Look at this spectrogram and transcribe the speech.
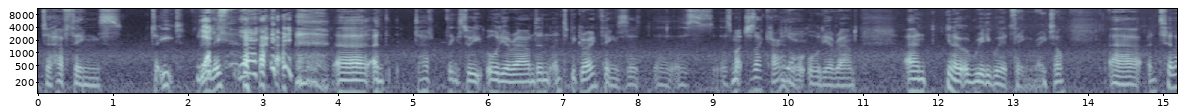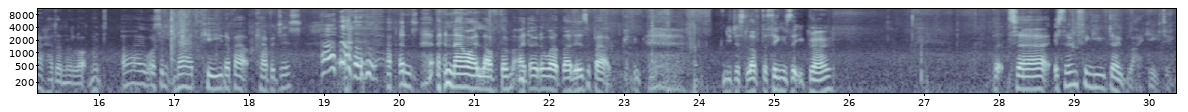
to have things to eat, really. Yes, yeah. uh, and to have things to eat all year round and, and to be growing things as, as, as much as I can Yeah. all, all year round. And, you know, a really weird thing, Rachel. Uh, until I had an allotment, I wasn't mad keen about cabbages. Oh, and, and now I love them. I don't know what that is about. You just love the things that you grow. But uh, is there anything you don't like eating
